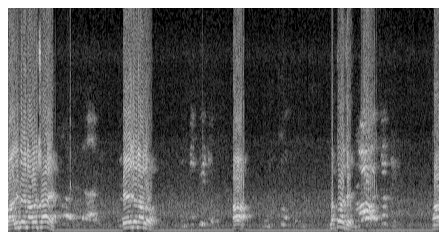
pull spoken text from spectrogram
वालिद नालो छा पीउ जो नालो? हा। नथो अचे हा।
